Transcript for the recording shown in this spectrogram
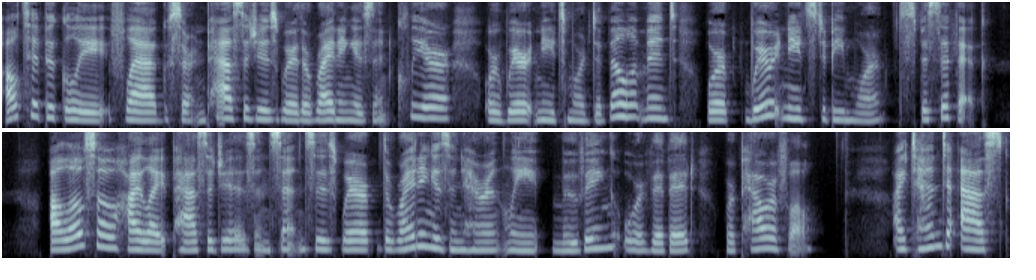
I'll typically flag certain passages where the writing isn't clear or where it needs more development or where it needs to be more specific. I'll also highlight passages and sentences where the writing is inherently moving or vivid or powerful. I tend to ask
